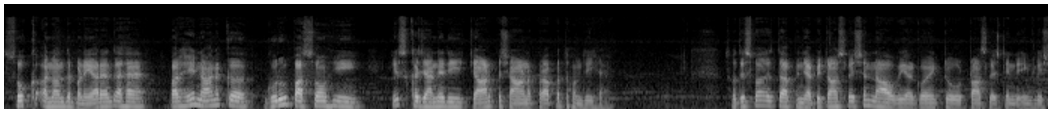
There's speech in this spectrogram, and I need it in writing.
ਸੁਖ ਆਨੰਦ ਬਣਿਆ ਰਹਿੰਦਾ ਹੈ। ਪਰ ਇਹ ਨਾਨਕ ਗੁਰੂ ਪਾਸੋਂ ਹੀ ਇਸ ਖਜ਼ਾਨੇ ਦੀ ਜਾਣ ਪਛਾਣ ਪ੍ਰਾਪਤ ਹੁੰਦੀ ਹੈ So this was the Punjabi translation. Now we are going to translate in English.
